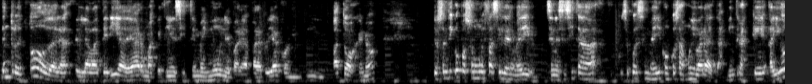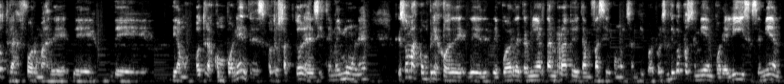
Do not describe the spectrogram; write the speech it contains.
Dentro de toda la, batería de armas que tiene el sistema inmune para, para pelear con un patógeno, los anticuerpos son muy fáciles de medir. Se necesita, se puede medir con cosas muy baratas, mientras que hay otras formas de digamos, otros componentes, otros actores del sistema inmune, que son más complejos de, poder determinar tan rápido y tan fácil como los anticuerpos. Los anticuerpos se miden por ELISA, se miden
